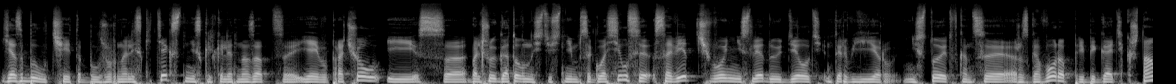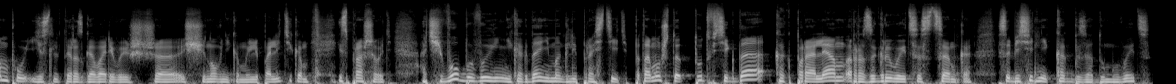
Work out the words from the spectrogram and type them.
Я забыл, чей это был журналистский текст. Несколько лет назад я его прочел и с большой готовностью с ним согласился. Совет, чего не следует делать интервьюеру. Не стоит в конце разговора прибегать к штампу, если ты разговариваешь э, с чиновником или политиком, и спрашивать, а чего бы вы никогда не могли простить? Потому что тут всегда, как по ролям, разыгрывается сценка. Собеседник как бы задумывается,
